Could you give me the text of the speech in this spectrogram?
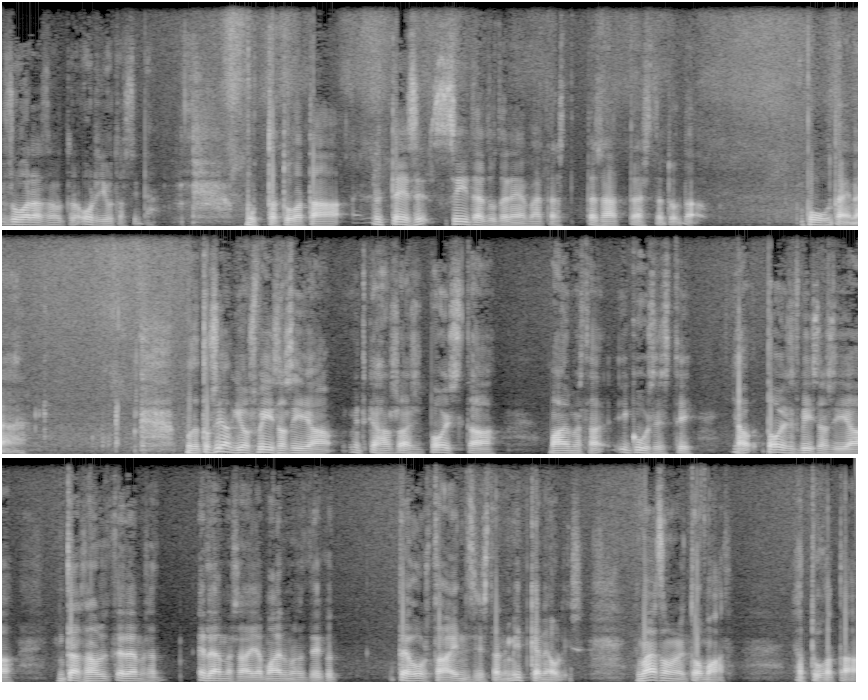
suoraan sanottuna orjuuta sitä. Mutta tuota, nyt ei se, siitä tuota enempää tästä, tästä, tästä tuota, puhuta enää. Mutta tosiaankin jos viisi asiaa, mitkä saisit poistaa maailmasta ikuisesti ja toiset viisi asiaa, mitä sä haluat elämässä, elämässä ja maailmassa tehostaa entisistä, niin mitkä ne olisi? Ja mä sanon nyt omat. Ja tuota,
